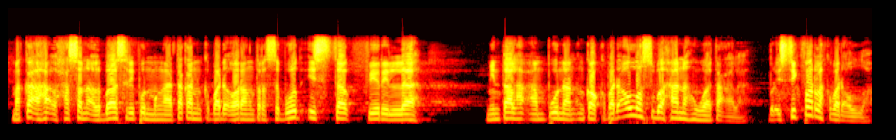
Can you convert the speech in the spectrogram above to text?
Maka Al Hasan Al Basri pun mengatakan kepada orang tersebut, Istighfirillah, mintalah ampunan engkau kepada Allah Subhanahu wa taala. Beristighfarlah kepada Allah.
